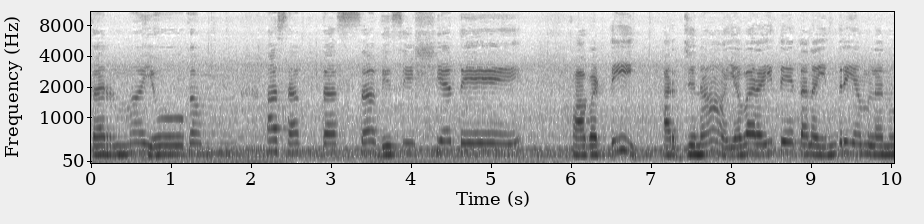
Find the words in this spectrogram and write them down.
कर्मयोगम् అసక్తः స విశిష్యతే కాబట్టి అర్జున ఎవరైతే తన ఇంద్రియములను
